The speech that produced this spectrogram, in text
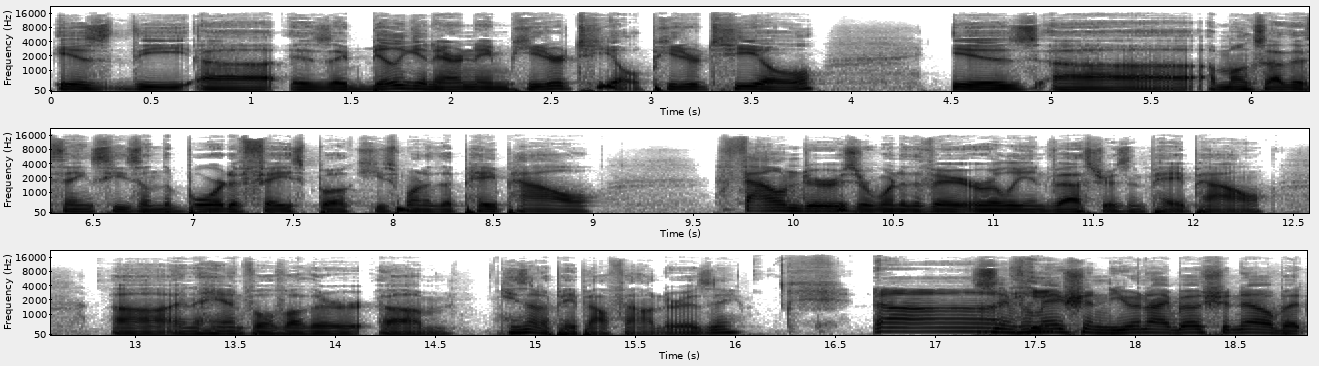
is the uh, is a billionaire named Peter Thiel. Peter Thiel is uh, amongst other things he's on the board of Facebook. He's one of the PayPal founders or one of the very early investors in PayPal uh, and a handful of other. Um, he's not a PayPal founder, is he? Uh, This information you and I both should know, but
